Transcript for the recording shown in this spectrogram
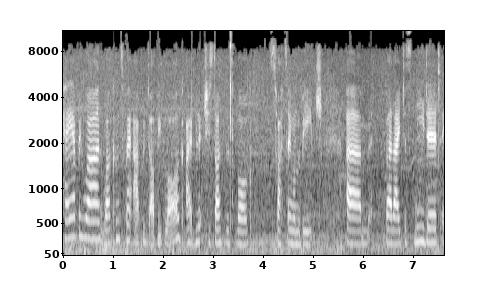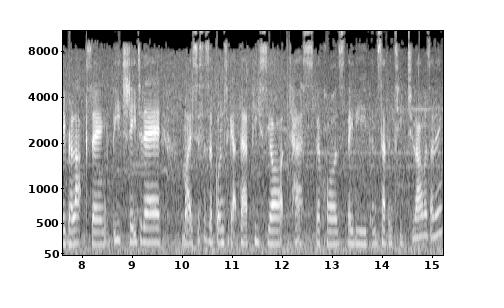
Hey everyone, welcome to my Abu Dhabi vlog. I've literally started this vlog sweating on the beach. Um, but I just needed a relaxing beach day today. My sisters have gone to get their PCR tests because they leave in 72 hours I think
